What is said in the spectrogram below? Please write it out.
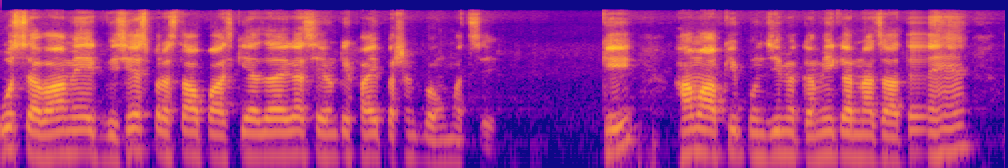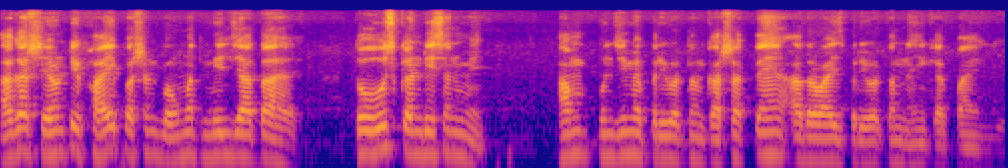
उस सभा में एक विशेष प्रस्ताव पास किया जाएगा 75 परसेंट बहुमत से कि हम आपकी पूंजी में कमी करना चाहते हैं। अगर 75 परसेंट बहुमत मिल जाता है तो उस कंडीशन में हम पूंजी में परिवर्तन कर सकते हैं अदरवाइज़ परिवर्तन नहीं कर पाएँगे।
